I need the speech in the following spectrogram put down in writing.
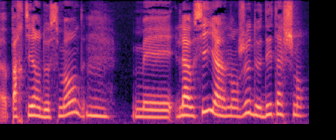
euh, partir de ce monde. Mm. Mais là aussi, il y a un enjeu de détachement.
